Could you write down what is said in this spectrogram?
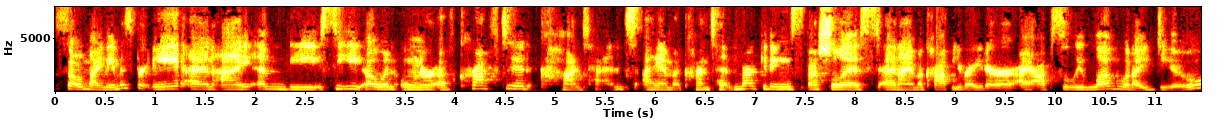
So, my name is Brittany, and I am the CEO and owner of Crafted Content. I am a content marketing specialist and I am a copywriter. I absolutely love what I do.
